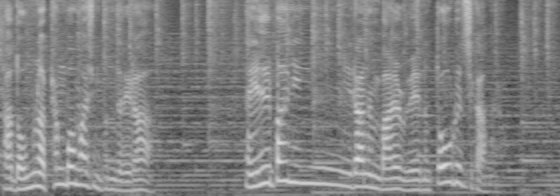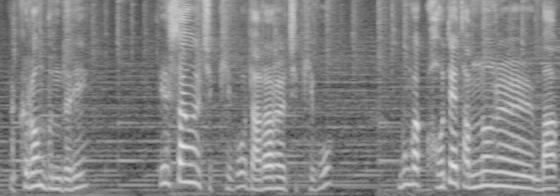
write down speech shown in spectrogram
다 너무나 평범하신 분들이라 일반인이라는 말 외에는 떠오르지가 않아요. 그런 분들이 일상을 지키고 나라를 지키고 뭔가 거대 담론을 막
